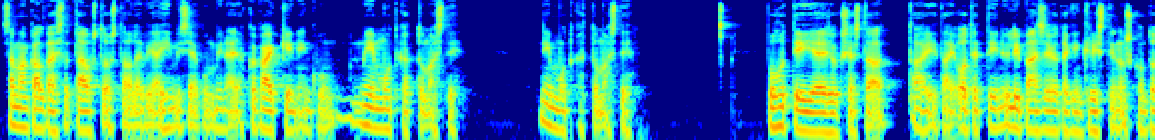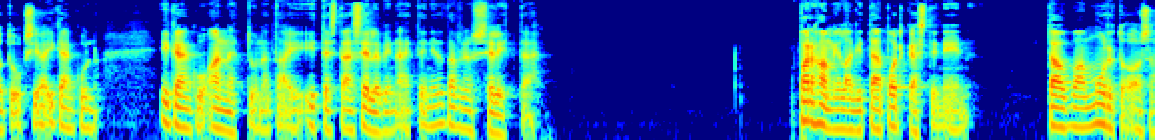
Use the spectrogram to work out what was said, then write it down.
Samankaltaista taustoista olevia ihmisiä kuin minä, jotka kaikki niin, kuin, niin mutkattomasti, niin mutkattomasti puhuttiin Jeesuksesta tai, tai otettiin ylipäänsä jotakin kristinuskon totuuksia ikään kuin, ikään kuin annettuna tai itsestään selvinä, ettei niitä tarvinnut selittää. Parhaimmillaankin tämä podcasti, niin Tämä on vain murtoosa,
